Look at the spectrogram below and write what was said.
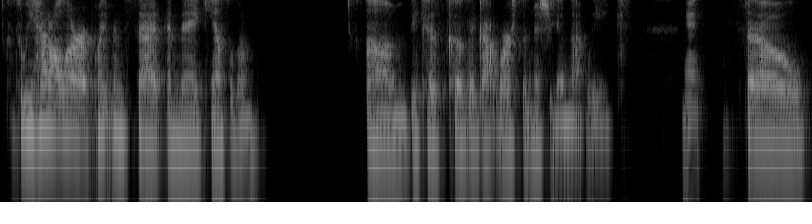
So we had all our appointments set and they canceled them um, because COVID got worse in Michigan that week. Mm. So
